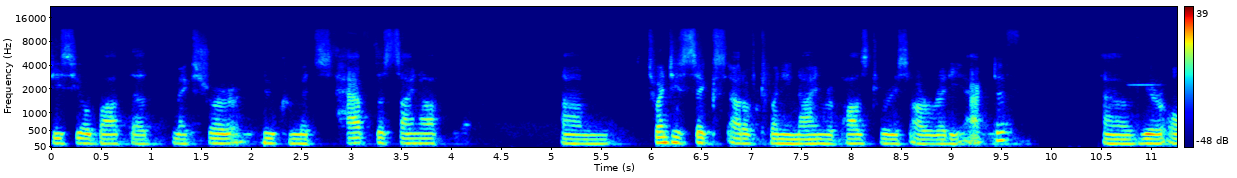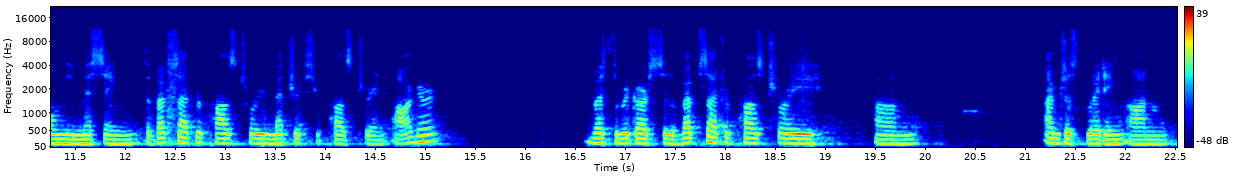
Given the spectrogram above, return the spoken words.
DCO bot that makes sure new commits have the sign-off. Um, 26 out of 29 repositories are already active. Uh, we're only missing the website repository, metrics repository, and Augur. With regards to the website repository, um, I'm just waiting on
